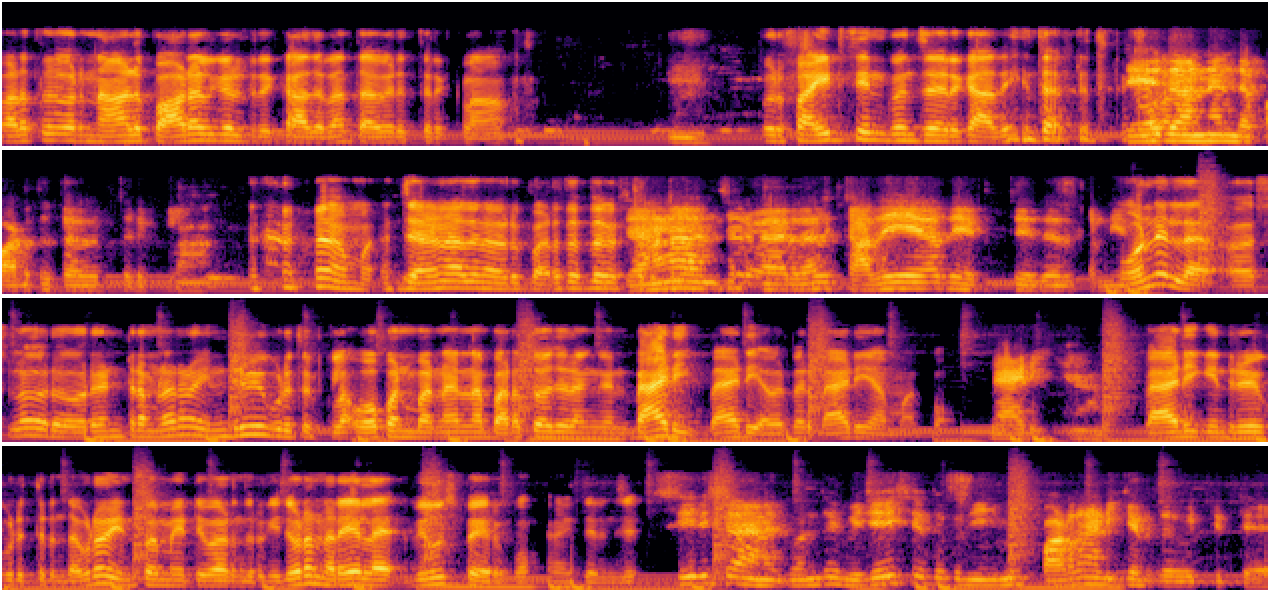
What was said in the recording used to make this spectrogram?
படத்துல ஒரு நாலு பாடல்கள் இருக்கு அதெல்லாம் தவிர்த்திருக்கலாம். ஒரு ஃபைட் சீன் கொஞ்சம் இருக்கு அதையும் தவிர்த்திருக்கலாம் சேது அண்ணன் இந்த படத்தை தவிர்த்திருக்கலாம். ஆமா ஜனநாதன் ஒரு படத்தை தவிர்த்திருக்கலாம் ஜனநாதன் சார் வேற ஏதாவது கதையாவது எடுத்து ஏதாவது பண்ணி ஒண்ணும் இல்ல ஆக்சுவலா ஒரு ரெண்டரை மணி நேரம் இன்டர்வியூ கொடுத்துருக்கலாம். ஓபன் பண்ண இல்ல பரத்வாஜ் ரங்கன் பேடி பேடி அவர் பேர் பேடி ஆமாக்கும் டேடி பேடிக்கு இன்டர்வியூ கொடுத்திருந்தா கூட இன்ஃபர்மேட்டிவா இருந்திருக்கும். இதோட நிறைய வியூஸ் போயிருக்கும் எனக்கு தெரிஞ்சு. சீரியஸா எனக்கு வந்து விஜய் சேதுபதி இனிமேல் படம் நடிக்கிறத விட்டுட்டு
